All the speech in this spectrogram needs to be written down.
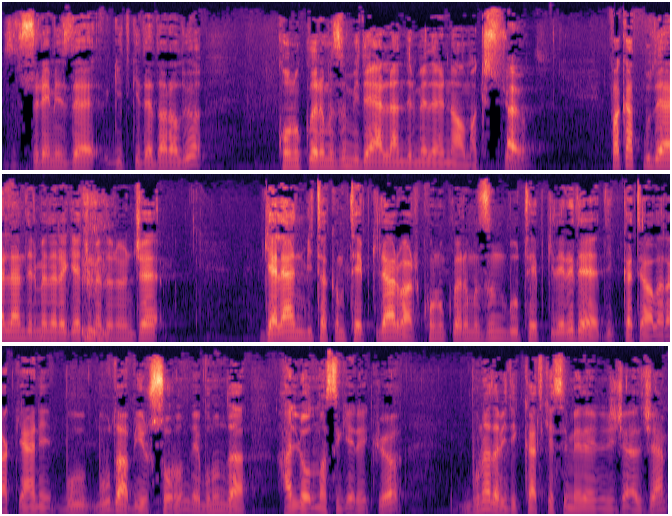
süremiz de gitgide daralıyor. Konuklarımızın bir değerlendirmelerini almak istiyorum. Evet. Fakat bu değerlendirmelere geçmeden önce gelen bir takım tepkiler var. Konuklarımızın bu tepkileri de dikkate alarak yani bu, bu da bir sorun ve bunun da hallolması gerekiyor. Buna da bir dikkat kesilmelerini rica edeceğim.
